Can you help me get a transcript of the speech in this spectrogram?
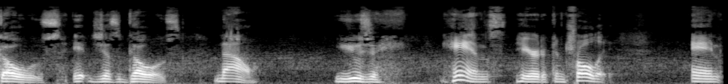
goes. It just goes. Now, you use your hands here to control it. And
